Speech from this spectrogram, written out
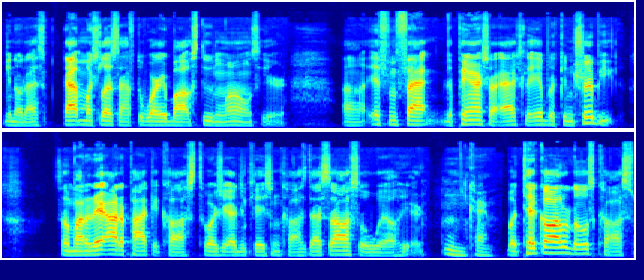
you know, that's that much less I have to worry about student loans here. Uh, if in fact the parents are actually able to contribute some amount of their out of pocket costs towards your education costs, that's also well here. okay But take all of those costs,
